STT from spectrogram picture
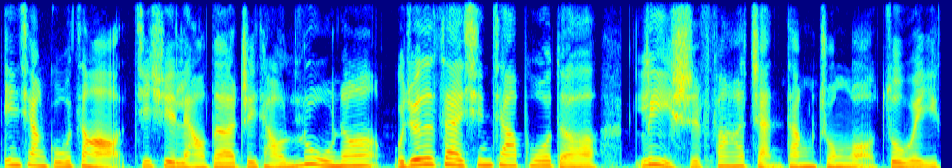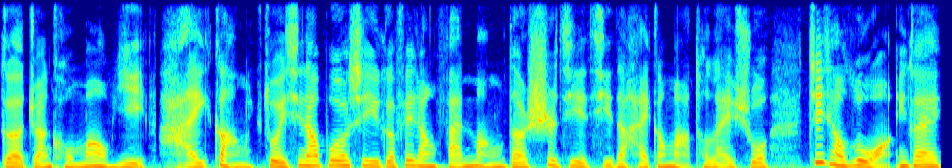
印象古早，继续聊的这条路呢，我觉得在新加坡的历史发展当中哦，作为一个转口贸易海港，作为新加坡是一个非常繁忙的世界级的海港码头来说，这条路啊，应该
